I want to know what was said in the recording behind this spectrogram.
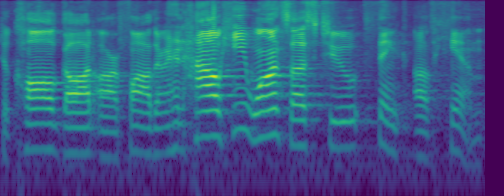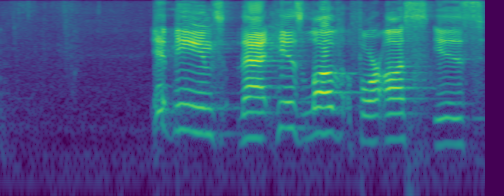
to call God our Father and how He wants us to think of Him. It means that His love for us is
